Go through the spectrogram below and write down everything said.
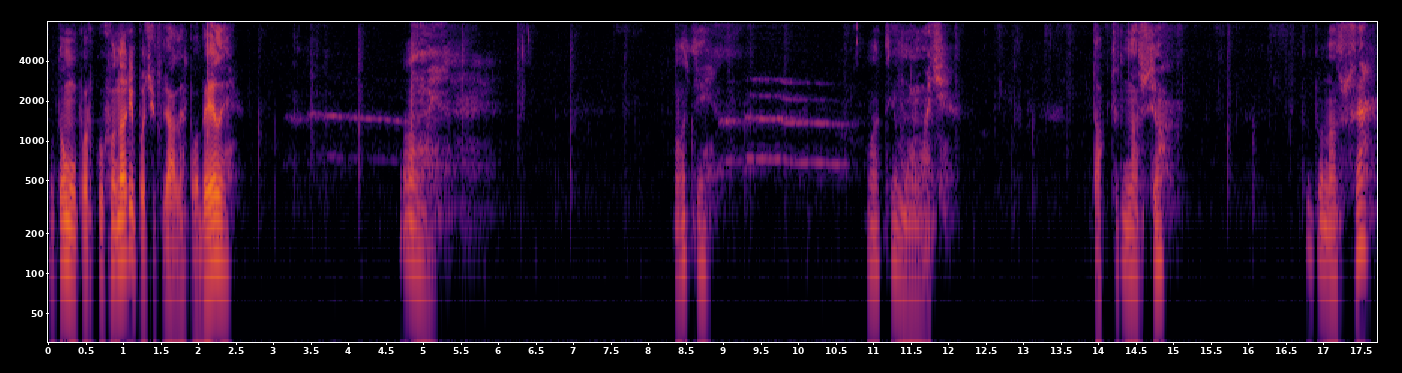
У тому парку фонарі почіпляли, побили. Ой. От і. От і молодь. Так, тут у нас все. Тут у нас все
